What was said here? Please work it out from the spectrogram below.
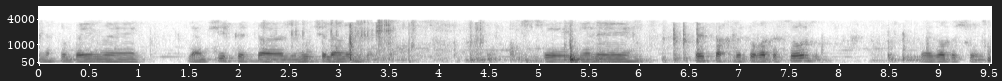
אנחנו באים אה, להמשיך את הלימוד שלנו בענייני פסח בתורת הסוד, בעזרת השם,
